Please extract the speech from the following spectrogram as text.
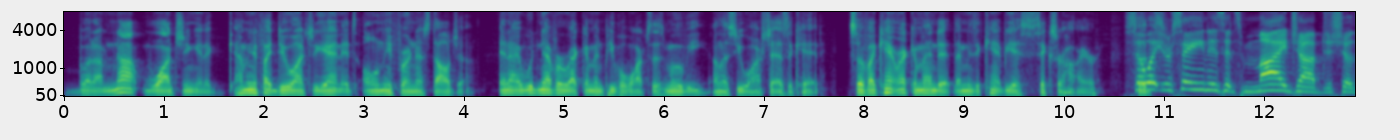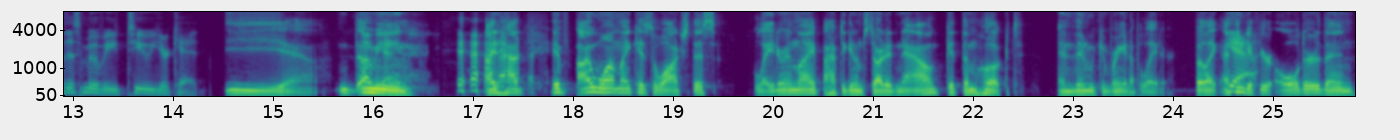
but I'm not watching it. ag- I mean, if I do watch it again, it's only for nostalgia, and I would never recommend people watch this movie unless you watched it as a kid. So if I can't recommend it, that means it can't be a six or higher. So, what you're saying is it's my job to show this movie to your kid. Yeah. I mean, I'd have if I want my kids to watch this later in life, I have to get them started now, get them hooked, and then we can bring it up later. But like I think if you're older than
